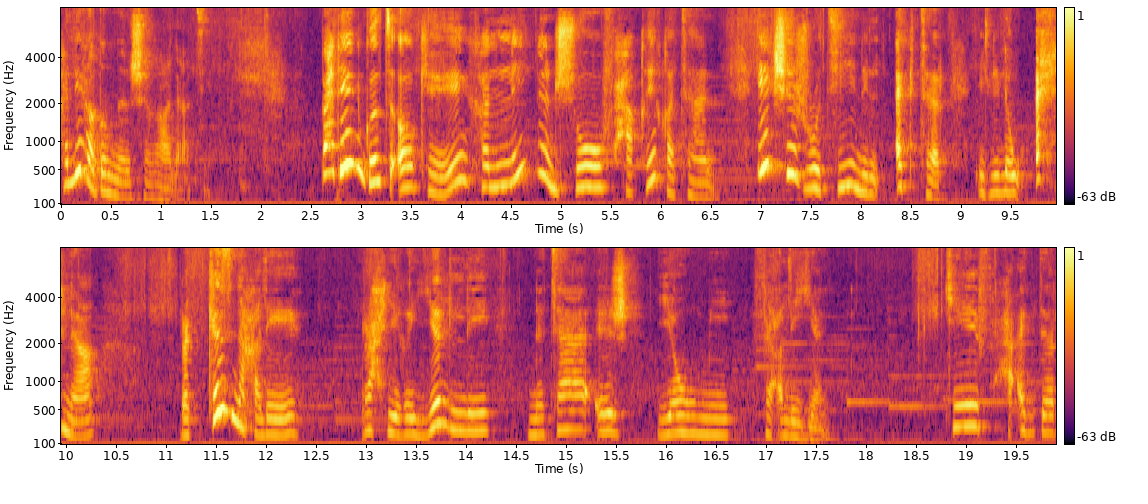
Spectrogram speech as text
خليها ضمن انشغالاتي. بعدين قلت أوكي خلينا نشوف حقيقة إيش الروتين الاكثر اللي لو إحنا ركزنا عليه راح يغير لي نتائج يومي فعليا. كيف حاقدر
